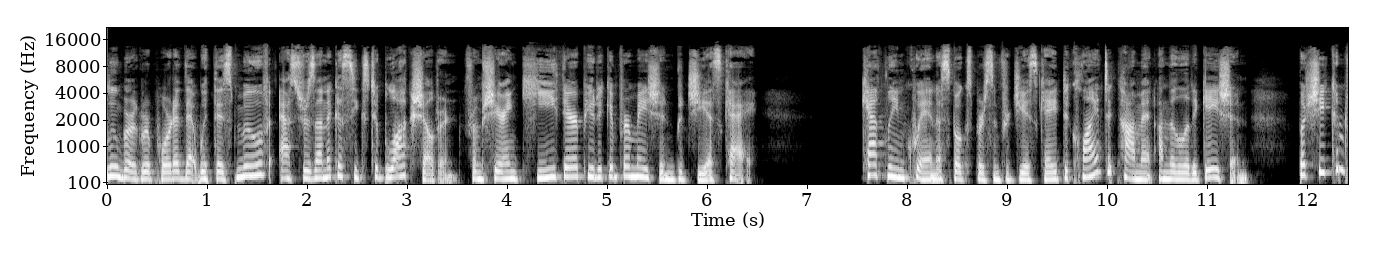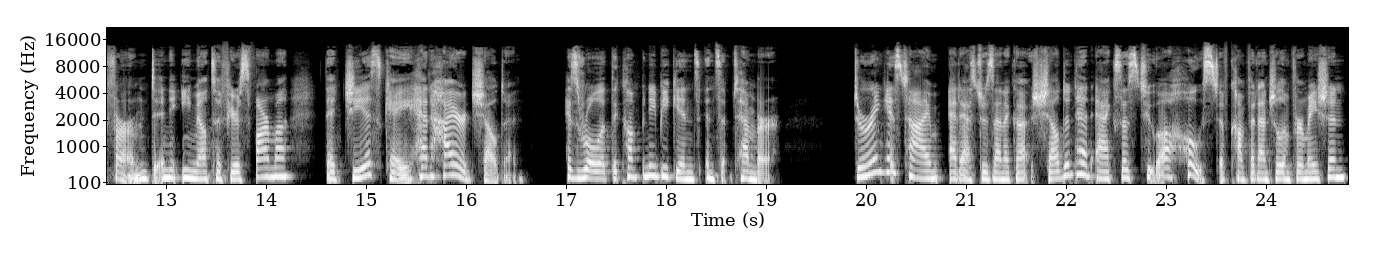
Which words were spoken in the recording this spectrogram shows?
Bloomberg reported that with this move, AstraZeneca seeks to block Sheldon from sharing key therapeutic information with GSK. Kathleen Quinn, a spokesperson for GSK, declined to comment on the litigation, but she confirmed in an email to Fierce Pharma that GSK had hired Sheldon. His role at the company begins in September. During his time at AstraZeneca, Sheldon had access to a host of confidential information,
